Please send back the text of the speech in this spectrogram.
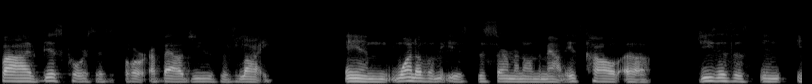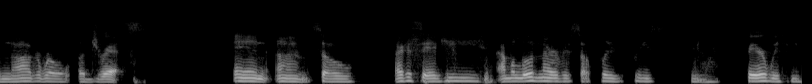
five discourses are about Jesus's life. And one of them is the Sermon on the Mount. It's called uh, Jesus' in, inaugural address. And um, so, like I said, he, I'm a little nervous, so please, please, you know, bear with me.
